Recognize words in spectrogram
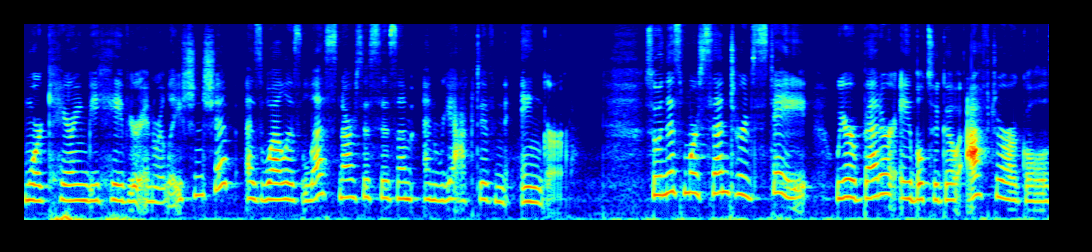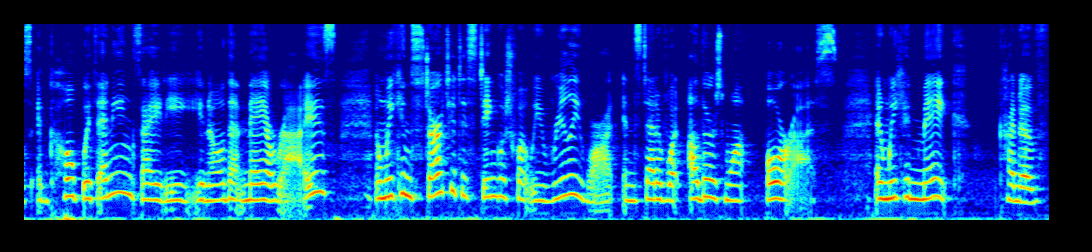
more caring behavior in relationship, as well as less narcissism and reactive anger. So, in this more centered state, we are better able to go after our goals and cope with any anxiety, you know, that may arise. And we can start to distinguish what we really want instead of what others want for us. And we can make kind of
